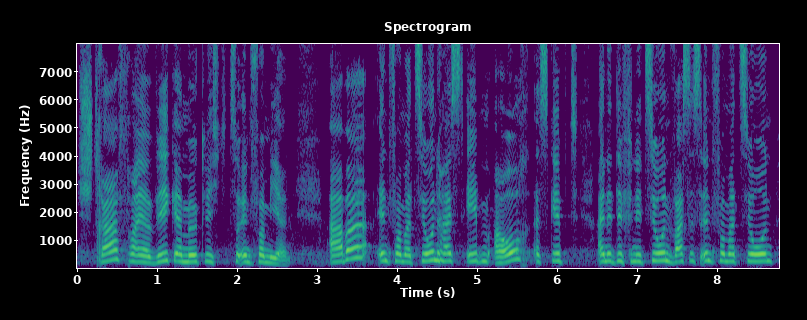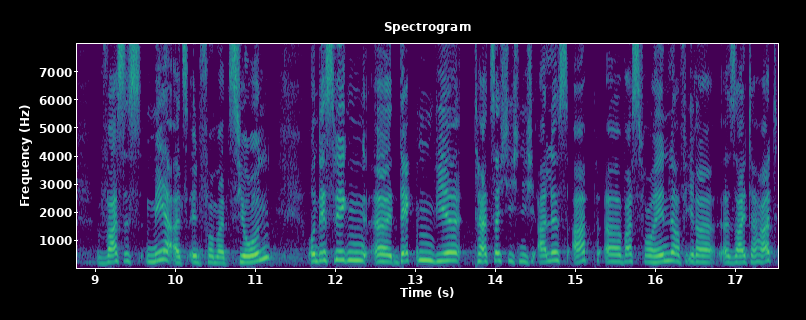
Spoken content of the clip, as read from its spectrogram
straffreier Weg ermöglicht, zu informieren. Aber Information heißt eben auch, es gibt eine Definition, was ist Information, was ist mehr als Information. Und deswegen äh, decken wir tatsächlich nicht alles ab, äh, was Frau Händler auf ihrer äh, Seite hat,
